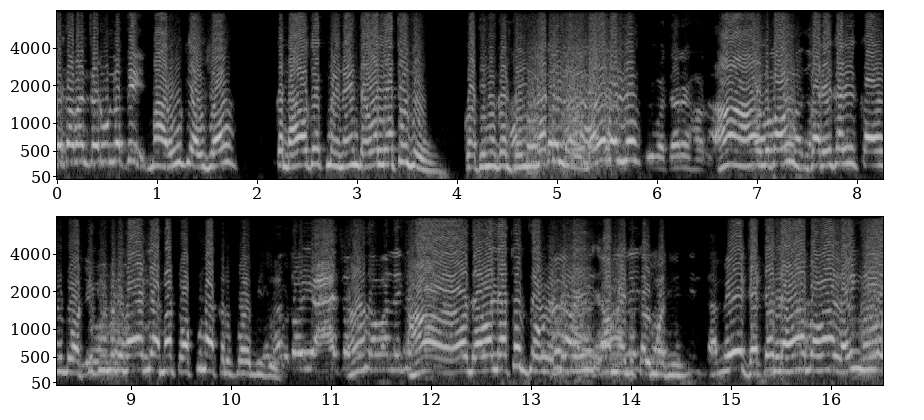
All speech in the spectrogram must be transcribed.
બતાવવાની જરૂર નથી. મારું કેવું છે કે ના તો એક મહિનાની દવા લેતો જવું ગાંધીનગર જઈને લેતો જવું બરાબર છે? વધારે સારું. હા હા એટલે બહુ ઘરે ઘરે દોઢથી કિલોમીટર થાય એટલે અમારે ટોપું ના કરવું પડે બીજું. હા? દવા લેતો જ જવું એટલે આ મેડિકલમાંથી. તમે જતા દવા બવા લઈ જઈએ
